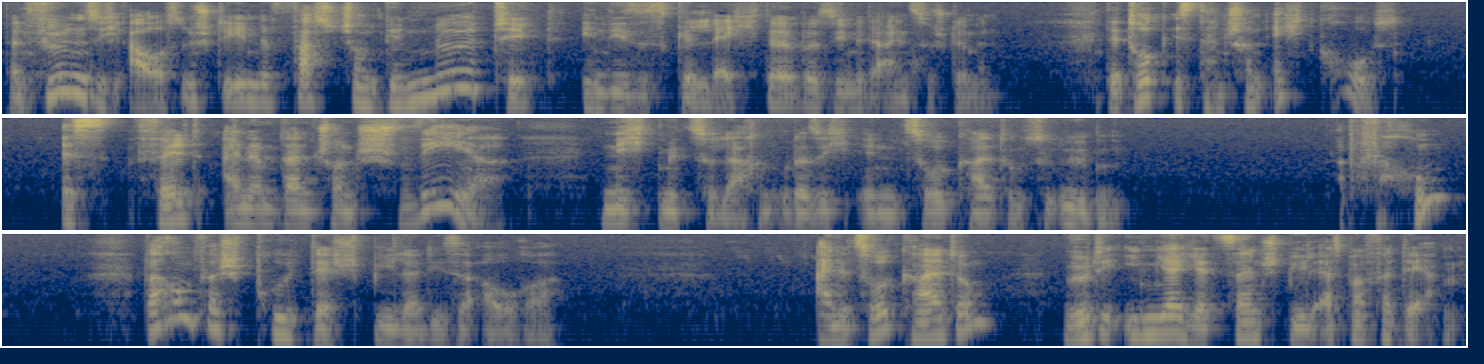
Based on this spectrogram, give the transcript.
dann fühlen sich Außenstehende fast schon genötigt, in dieses Gelächter über sie mit einzustimmen. Der Druck ist dann schon echt groß. Es fällt einem dann schon schwer, nicht mitzulachen oder sich in Zurückhaltung zu üben. Aber warum? Warum versprüht der Spieler diese Aura? Eine Zurückhaltung würde ihm ja jetzt sein Spiel erstmal verderben.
